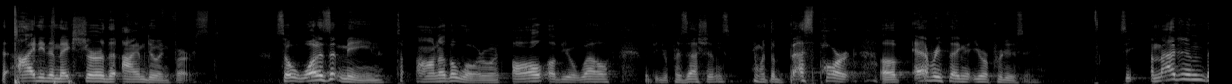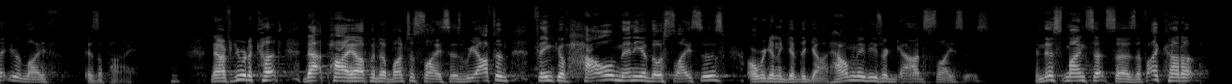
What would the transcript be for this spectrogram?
that I need to make sure that I am doing first. So, what does it mean to honor the Lord with all of your wealth, with your possessions, and with the best part of everything that you're producing? See, imagine that your life is a pie. Now, if you were to cut that pie up into a bunch of slices, we often think of how many of those slices are we going to give to God? How many of these are God's slices? And this mindset says if I cut up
